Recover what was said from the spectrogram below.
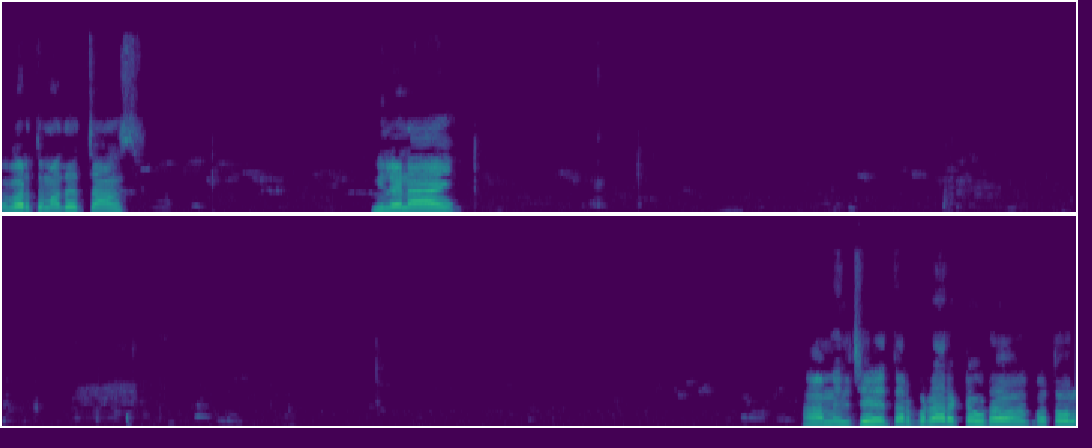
এবার তোমাদের চান্স মিলে নাই হ্যাঁ মিলছে তারপরে আরেকটা উঠাও বোতল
